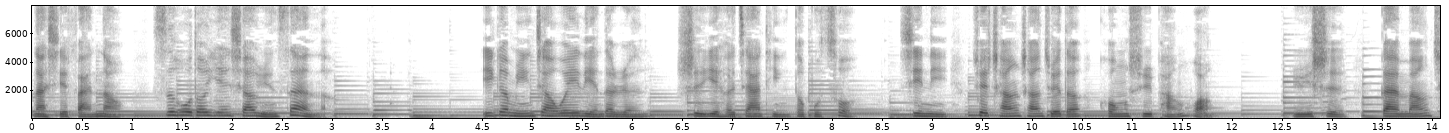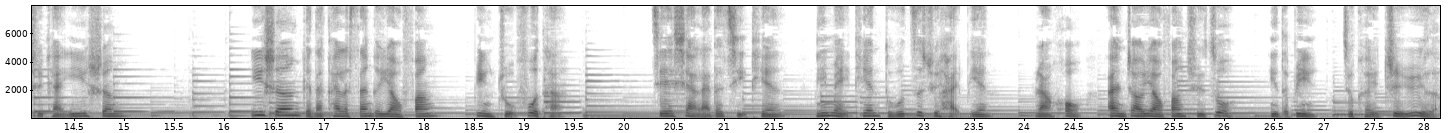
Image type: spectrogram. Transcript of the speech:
那些烦恼似乎都烟消云散了。一个名叫威廉的人。事业和家庭都不错，心里却常常觉得空虚彷徨，于是赶忙去看医生。医生给他开了三个药方，并嘱咐他：接下来的几天，你每天独自去海边，然后按照药方去做，你的病就可以治愈了。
